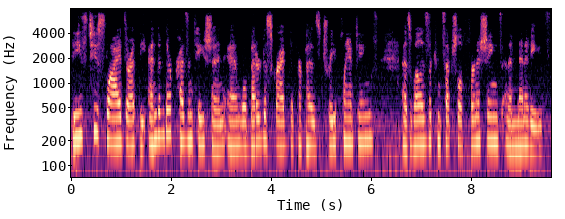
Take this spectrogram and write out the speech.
These two slides are at the end of their presentation and will better describe the proposed tree plantings as well as the conceptual furnishings and amenities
